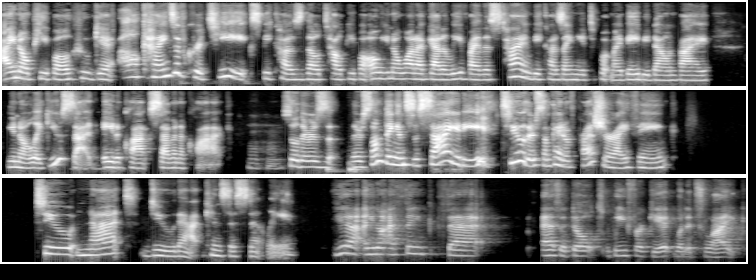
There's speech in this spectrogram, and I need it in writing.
I know people who get all kinds of critiques because they'll tell people, oh, you know what, I've got to leave by this time because I need to put my baby down by, you know, like you said, eight o'clock, seven o'clock. Mm-hmm. So there's there's something in society too. There's some kind of pressure, I think, to not do that consistently. Yeah, you know, I think that as adults, we forget what it's like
